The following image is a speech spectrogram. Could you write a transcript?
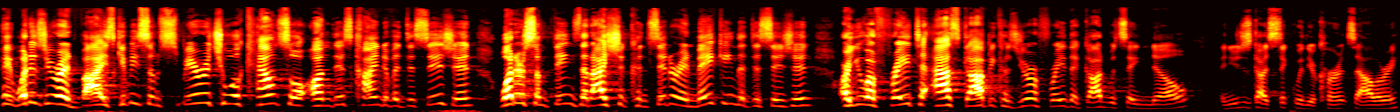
hey, what is your advice? Give me some spiritual counsel on this kind of a decision. What are some things that I should consider in making the decision? Are you afraid to ask God because you're afraid that God would say no? and you just got to stick with your current salary.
